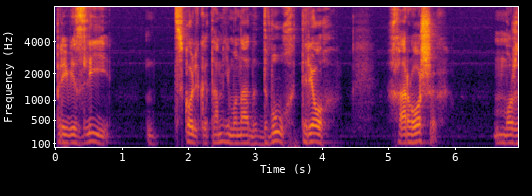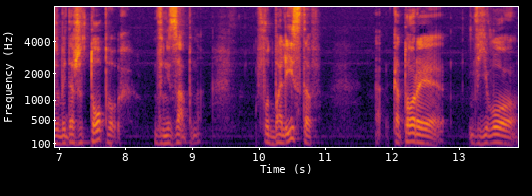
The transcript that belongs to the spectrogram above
привезли сколько там ему надо, двух, трех хороших, может быть, даже топовых внезапно футболистов, которые в его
